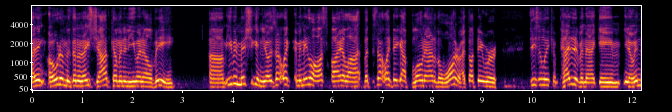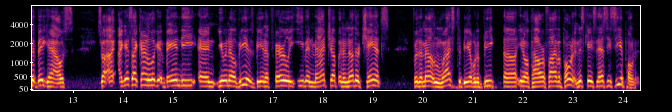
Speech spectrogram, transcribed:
I think Odom has done a nice job coming into UNLV. Um, even Michigan, you know, it's not like I mean they lost by a lot, but it's not like they got blown out of the water. I thought they were decently competitive in that game, you know, in the big house. So I, I guess I kind of look at Vandy and UNLV as being a fairly even matchup and another chance for the Mountain West to be able to beat, uh, you know, a Power Five opponent. In this case, an SEC opponent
